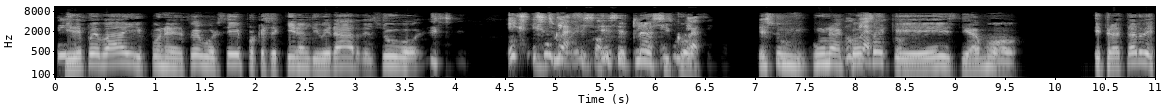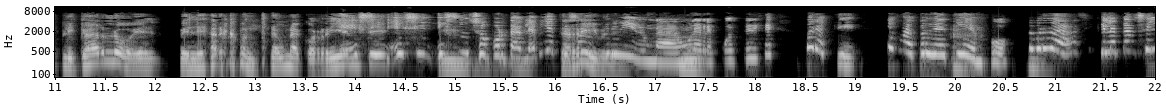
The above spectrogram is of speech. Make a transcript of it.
Sí, y después va y pone en el Facebook sí porque se quieren liberar del yugo. Es, Es, es un clásico. Es, es el Es un clásico. clásico. Es un- una Un cosa clásico. que es, digamos, tratar de explicarlo es pelear contra una corriente. es, es insoportable. Había terrible. escribir una, una Mm. respuesta y dije, ¿para qué? Es una pérdida de tiempo. La verdad, así que la cancelé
